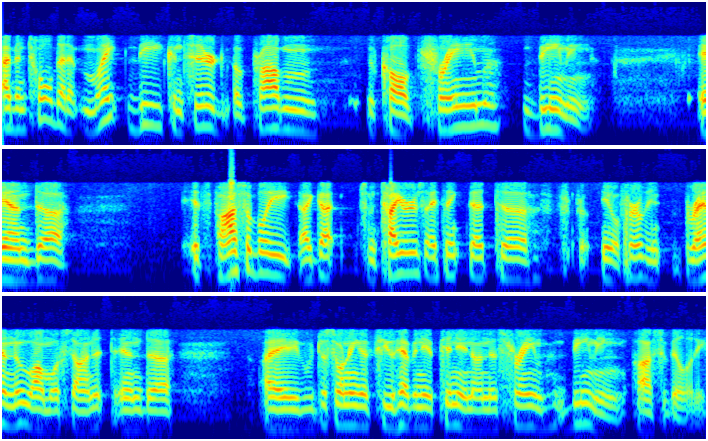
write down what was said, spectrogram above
I've been told that it might be considered a problem called frame beaming, and uh, it's possibly I got some tires I think that uh, you know fairly brand new almost on it, and uh, I was just wondering if you have any opinion on this frame beaming possibility.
